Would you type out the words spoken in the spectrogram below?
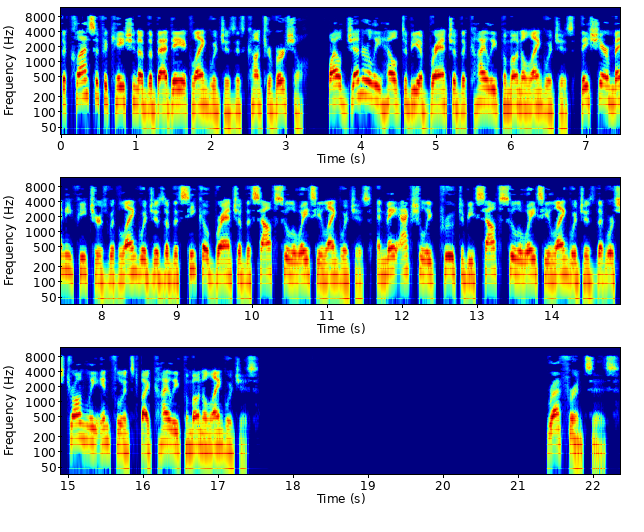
The classification of the Badaic languages is controversial. While generally held to be a branch of the Kaili Pamona languages, they share many features with languages of the Seko branch of the South Sulawesi languages, and may actually prove to be South Sulawesi languages that were strongly influenced by Kaili Pamona languages. References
